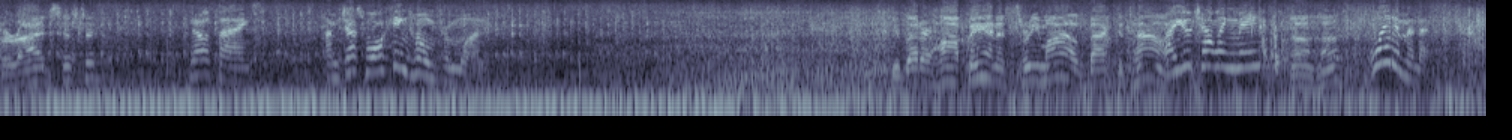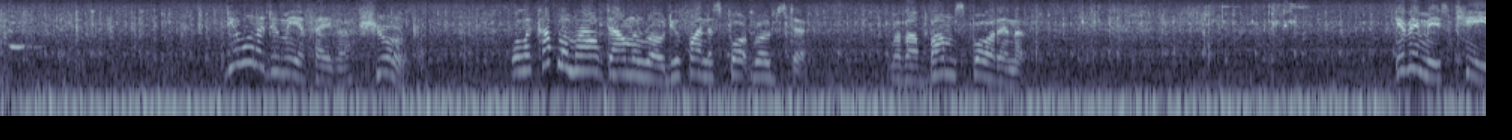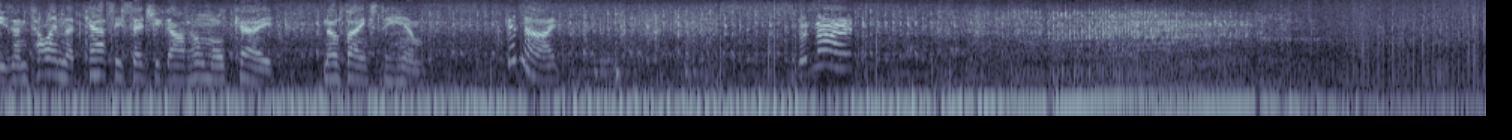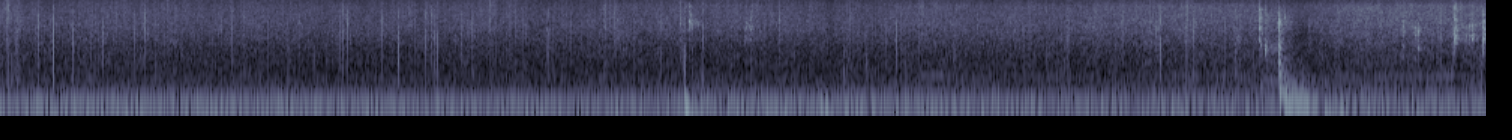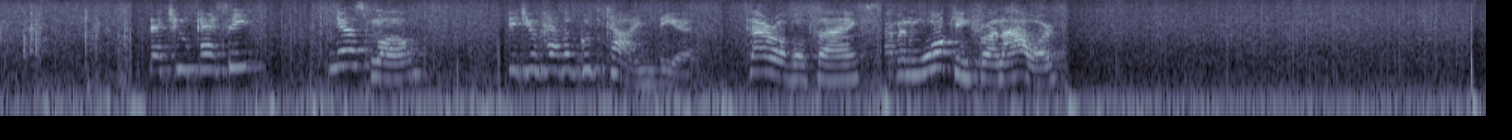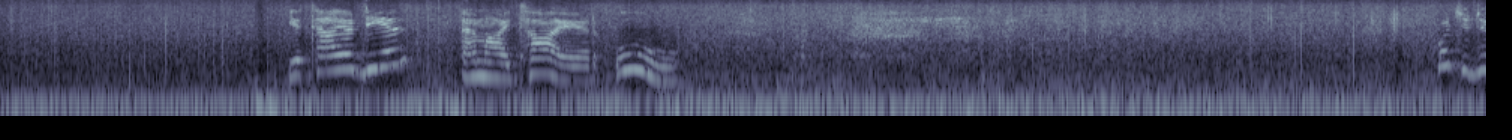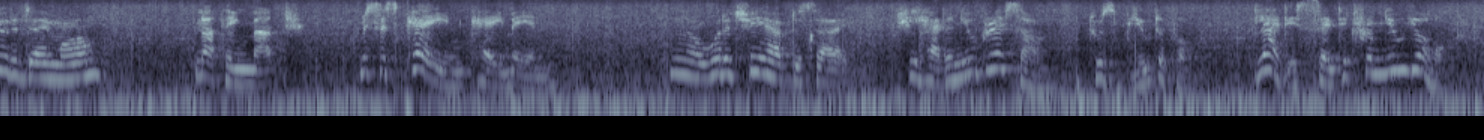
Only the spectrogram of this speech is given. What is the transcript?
cigarette, sister? No, thanks. I'm just walking home from one. You better hop in. It's three miles back to town. Are you telling me? Uh huh. Wait a minute. Do you want to do me a favor? Sure. Well, a couple of miles down the road, you'll find a sport roadster with a bum sport in it. Give him his keys and tell him that Cassie said she got home okay. No thanks to him. Good night. Good night. That you, Cassie? Yes, Mom. Did you have a good time, dear? Terrible, thanks. I've been walking for an hour. You tired, dear? Am I tired? Ooh. What'd you do today, Mom? Nothing much. Mrs. Kane came in. No, what did she have to say? She had a new dress on. It was beautiful. Gladys sent it from New York.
